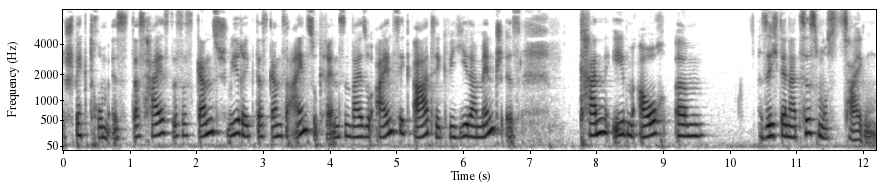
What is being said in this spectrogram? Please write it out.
Spektrum ist. Das heißt, es ist ganz schwierig, das Ganze einzugrenzen, weil so einzigartig wie jeder Mensch ist, kann eben auch ähm, sich der Narzissmus zeigen.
